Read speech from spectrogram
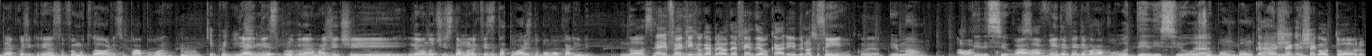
da época de criança. Foi muito da hora esse papo, mano. Hum, que bonitinho. E aí nesse programa a gente leu a notícia da mulher que fez a tatuagem do Bombom Caribe. Nossa, Aí foi aqui que o. Gabriel defendeu o Caribe e nós ficamos putos com ele. Irmão, Ah lá. Delicioso. Vai lá, vem defender vagabundo. o delicioso bombom É. Depois Caribe. chega, chega outubro.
